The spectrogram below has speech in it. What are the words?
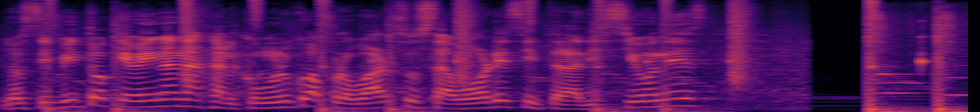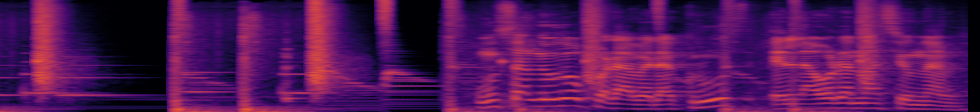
Los invito a que vengan a Jalcomulco a probar sus sabores y tradiciones. Un saludo para Veracruz en la hora nacional.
